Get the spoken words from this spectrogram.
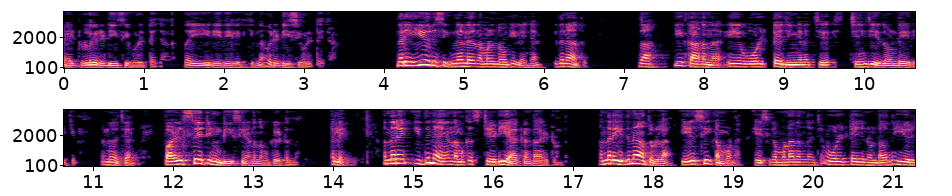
ആയിട്ടുള്ള ഒരു ഡി സി വോൾട്ടേജ് ആണ്. അത് ഈ രീതിയിലിരിക്കുന്ന ഒരു ഡി സി വോൾട്ടേജ് ആണ്. അന്നേരം ഈ ഒരു സിഗ്നൽ നമ്മൾ നോക്കിക്കഴിഞ്ഞാൽ ഇതിനകത്ത് ഇതാ ഈ കാണുന്ന ഈ വോൾട്ടേജ് ഇങ്ങനെ ചേഞ്ച് ചെയ്തുകൊണ്ടേയിരിക്കും. എന്ന് വെച്ചാൽ പൾസേറ്റിംഗ് ഡി സി ആണ് നമുക്ക് കിട്ടുന്നത്. അല്ലേ? അന്നേരം ഇതിനെ നമുക്ക് സ്റ്റഡി ആക്കേണ്ടതായിട്ടുണ്ട്. അന്നേരം ഇതിനകത്തുള്ള A C component A C component എന്ന് വെച്ചാൽ വോൾട്ടേജിനുണ്ടാകുന്ന ഈ ഒരു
